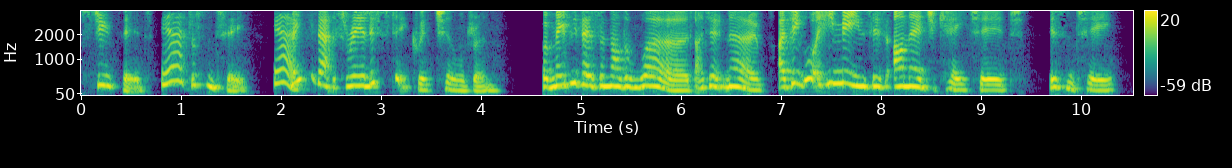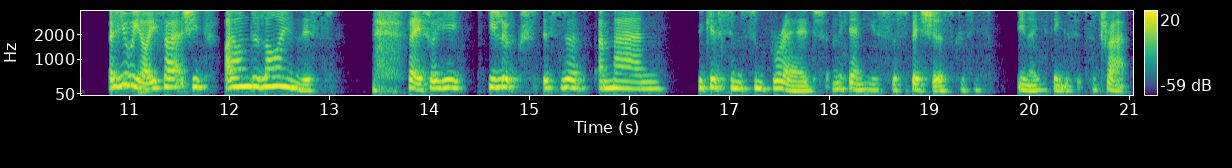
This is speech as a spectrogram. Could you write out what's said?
stupid yeah. doesn't he? Yes. Maybe that's realistic with children but maybe there's another word i don't know. I think what he means is uneducated isn't he? Oh, here we are. He's actually i underline this place where he he looks, this is a, a man who gives him some bread. And again, he's suspicious because he's, you know, he thinks it's a trap.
